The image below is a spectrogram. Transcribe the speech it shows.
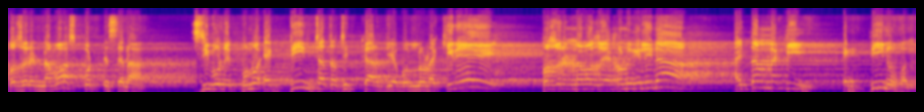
ফজরের নামাজ পড়তেছে না। জীবনে কোনো একদিন চাচা চিৎকার দিয়ে বলল না, কিরে, ফজরের নামাজ এখনও গেলি না? আইতাম নাকি, একদিনও বলে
